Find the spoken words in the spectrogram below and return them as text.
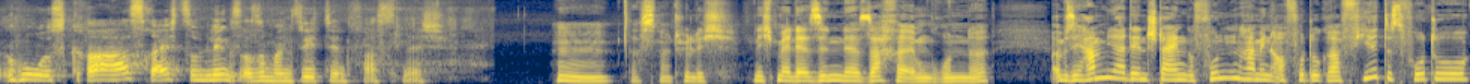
hohes Gras rechts und links, also man sieht den fast nicht. Hm, das ist natürlich nicht mehr der Sinn der Sache im Grunde. Aber Sie haben ja den Stein gefunden, haben ihn auch fotografiert. Das Foto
